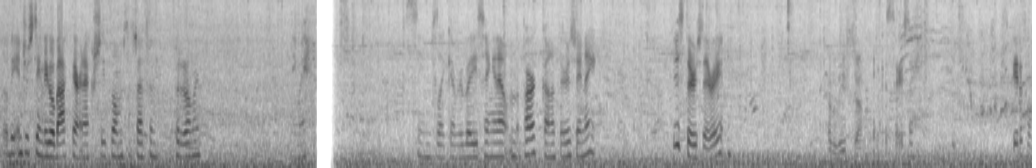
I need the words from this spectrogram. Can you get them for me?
it'll be interesting to go back there and actually film some stuff and put it online. Anyway, seems like everybody's hanging out in the park on a Thursday night. It is Thursday, right? I believe so. I think it's Thursday. It's beautiful.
